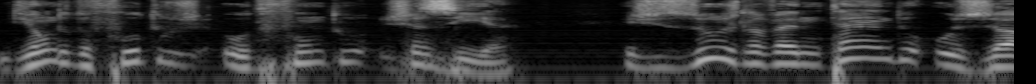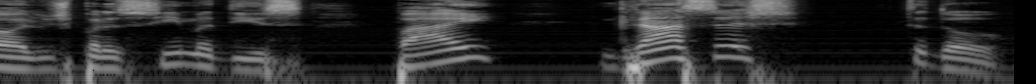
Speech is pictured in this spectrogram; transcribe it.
de onde o defunto, o defunto jazia. E Jesus, levantando os olhos para cima, disse: Pai, graças te dou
